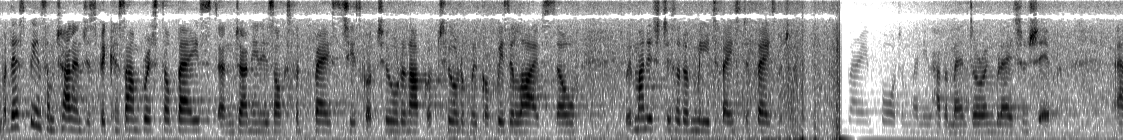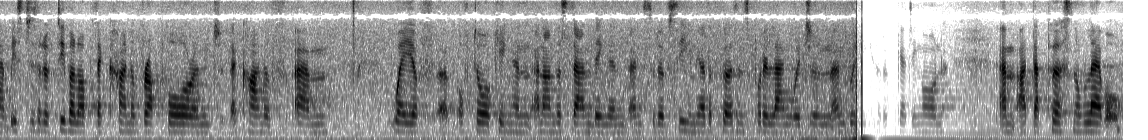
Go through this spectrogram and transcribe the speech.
But there's been some challenges because I'm Bristol based and Janine is Oxford based. She's got children, I've got children, we've got busy lives. So we managed to sort of meet face to face, which I think is very important when you have a mentoring relationship, um, is to sort of develop that kind of rapport and that kind of um, way of, uh, of talking and, and understanding and, and, sort of seeing the other person's body language and, and really sort of getting on um, at that personal level.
